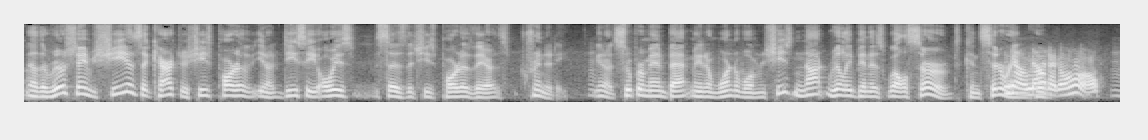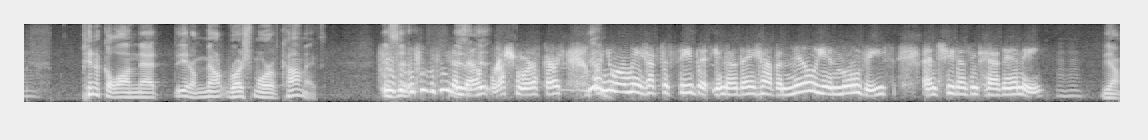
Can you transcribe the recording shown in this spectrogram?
Now, the real shame, she is a character. She's part of, you know, DC always says that she's part of their Trinity. Hmm. You know, Superman, Batman, and Wonder Woman. She's not really been as well served, considering No, not at all. Hmm. pinnacle on that, you know, Mount Rushmore of comics. Is it, the is Mount it- Rushmore, of course. Well, you only have to see that, you know, they have a million movies and she doesn't have any. yeah.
